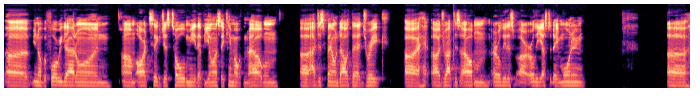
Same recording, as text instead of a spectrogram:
uh, you know, before we got on, um, Arctic just told me that Beyonce came out with an album. Uh, I just found out that Drake, uh, uh dropped his album early this, uh, early yesterday morning. Uh,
